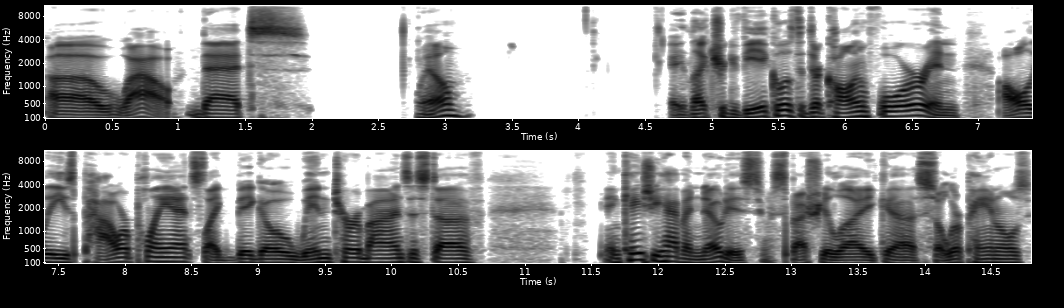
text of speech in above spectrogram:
Uh, wow, that's well, electric vehicles that they're calling for and all these power plants like big old wind turbines and stuff. In case you haven't noticed, especially like uh, solar panels,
